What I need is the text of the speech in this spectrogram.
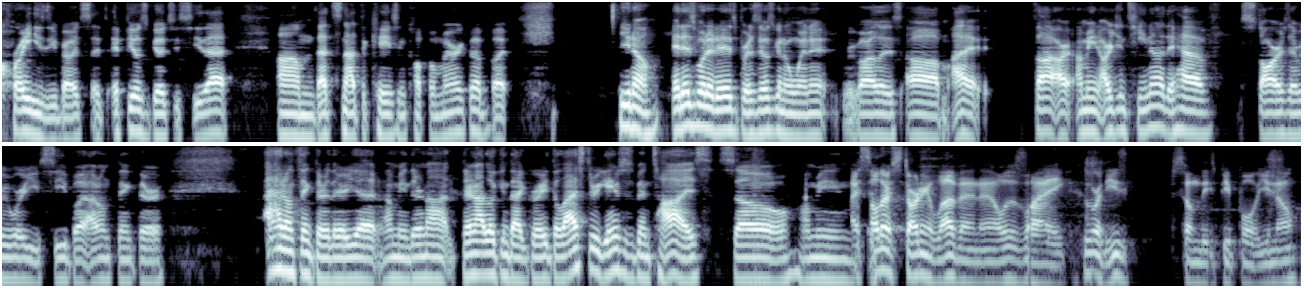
crazy bro. It's it, it feels good to see that um that's not the case in copa america but you know it is what it is brazil's gonna win it regardless um i thought i mean argentina they have stars everywhere you see but i don't think they're I don't think they're there yet. I mean, they're not. They're not looking that great. The last three games has been ties. So I mean, I saw their starting eleven, and I was like, "Who are these? Some of these people, you know?"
